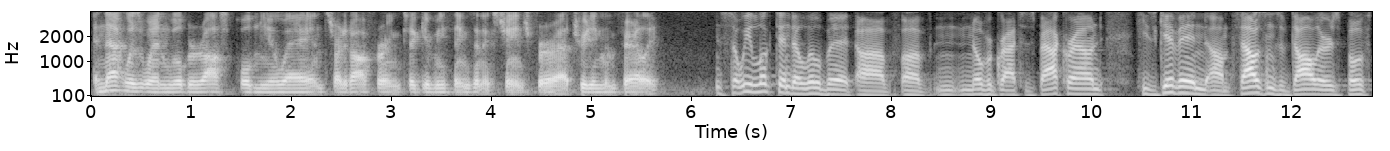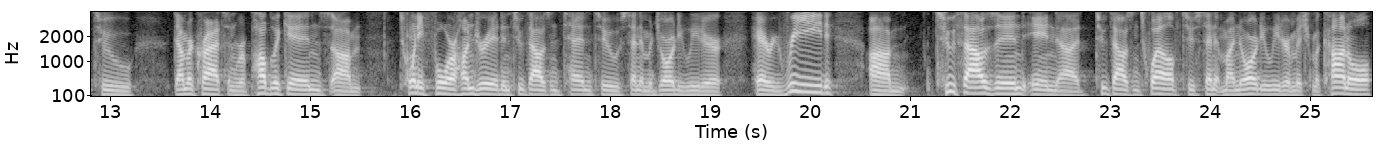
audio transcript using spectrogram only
And that was when Wilbur Ross pulled me away and started offering to give me things in exchange for uh, treating them fairly. So we looked into a little bit of, of Novogratz's background. He's given um, thousands of dollars both to Democrats and Republicans. Um, 2,400 in 2010 to Senate Majority Leader Harry Reid, um, 2,000 in uh, 2012 to Senate Minority Leader Mitch McConnell.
